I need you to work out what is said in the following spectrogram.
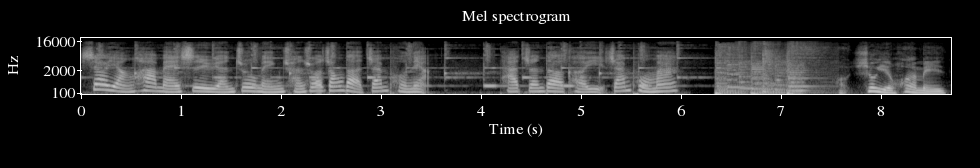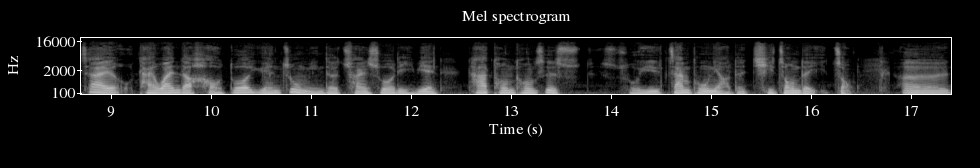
秀眼画眉是原住民传说中的占卜鸟，它真的可以占卜吗？好，绣眼画眉在台湾的好多原住民的传说里面，它通通是。属于占卜鸟的其中的一种，呃，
